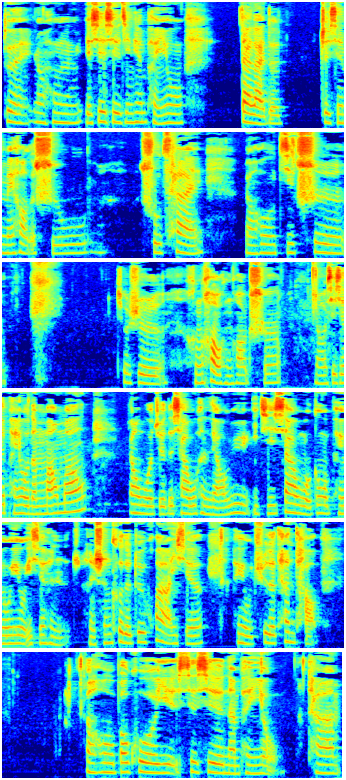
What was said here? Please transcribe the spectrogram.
对，然后也谢谢今天朋友带来的这些美好的食物，蔬菜，然后鸡翅，就是很好很好吃。然后谢谢朋友的猫猫。让我觉得下午很疗愈，以及下午我跟我朋友也有一些很很深刻的对话，一些很有趣的探讨。然后包括也谢谢男朋友，他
